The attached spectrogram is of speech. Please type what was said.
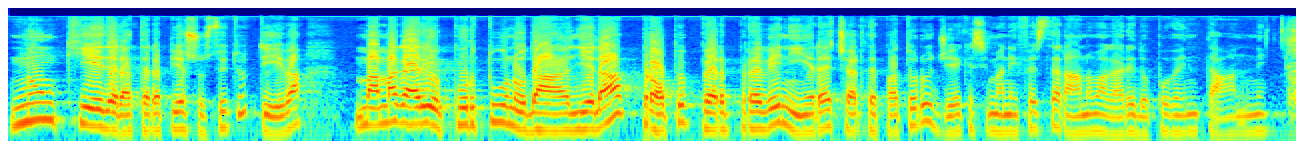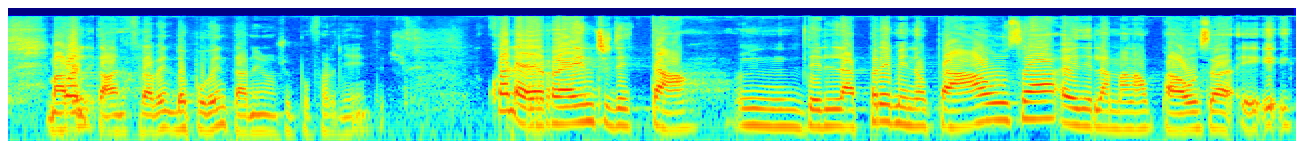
non chiede la terapia sostitutiva, ma magari è opportuno dargliela proprio per prevenire certe patologie che si manifesteranno magari dopo 20 anni, ma 20 anni, fra, dopo 20 anni non si può fare niente. Qual è il range d'età mm, della premenopausa e della menopausa e,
